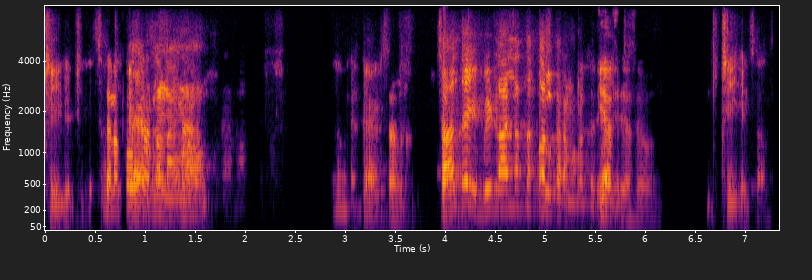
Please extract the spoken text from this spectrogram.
ठीक आहे ठीक आहे त्याला चालतंय. फोन काय करा अडचण नाही ना. म्हणा. काय अडचण चल. नाही. चालतंय बीडला आला तर कॉल करा मला कधी यस आले. यस ठीक आहे चालतंय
